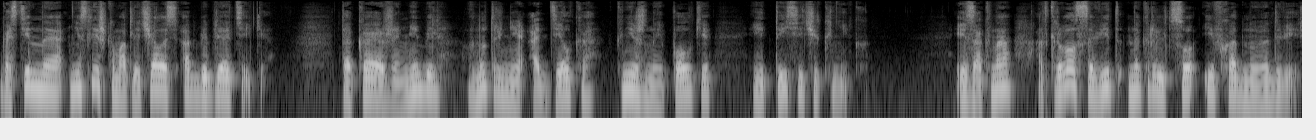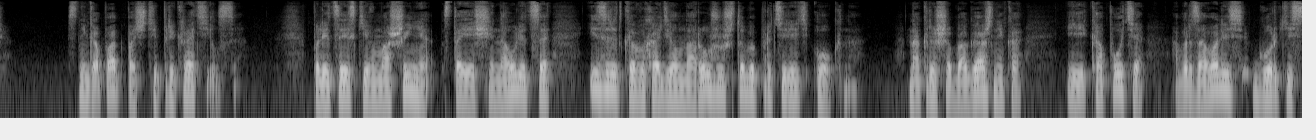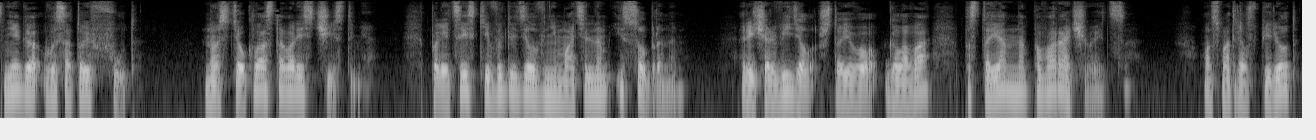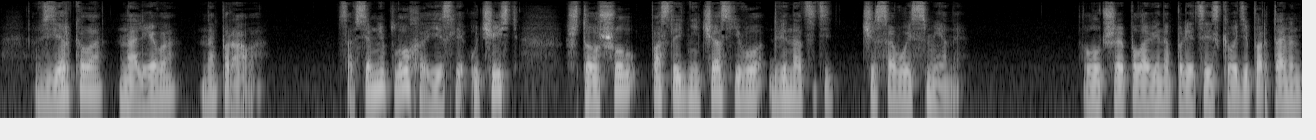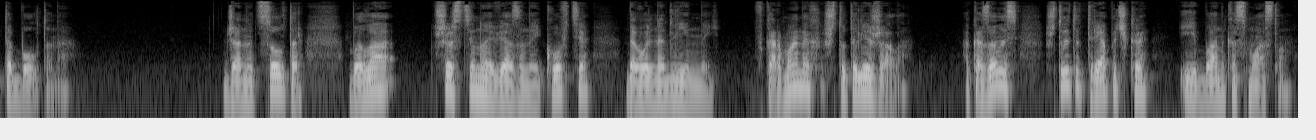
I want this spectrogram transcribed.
Гостиная не слишком отличалась от библиотеки. Такая же мебель, внутренняя отделка, книжные полки и тысячи книг. Из окна открывался вид на крыльцо и входную дверь. Снегопад почти прекратился. Полицейский в машине, стоящий на улице, изредка выходил наружу, чтобы протереть окна. На крыше багажника и капоте образовались горки снега высотой в фут, но стекла оставались чистыми. Полицейский выглядел внимательным и собранным. Ричард видел, что его голова постоянно поворачивается. Он смотрел вперед, в зеркало, налево, направо. Совсем неплохо, если учесть, что шел последний час его двенадцатичасовой смены. Лучшая половина полицейского департамента Болтона. Джанет Солтер была в шерстяной вязаной кофте, довольно длинной. В карманах что-то лежало. Оказалось, что это тряпочка и банка с маслом.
